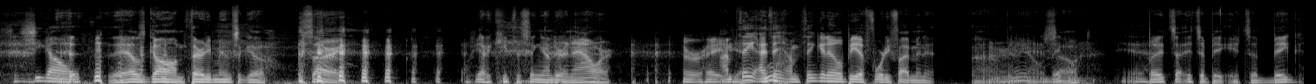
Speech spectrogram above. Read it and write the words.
She gone. that was gone 30 minutes ago. Sorry. we got to keep this thing under an hour. right. I'm yeah. think I think I'm thinking it'll be a 45 minute uh, All right, video. so, one. yeah, but it's a, it's a big it's a big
